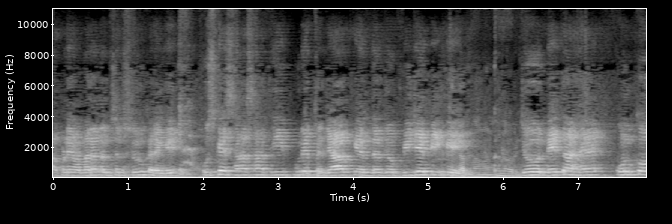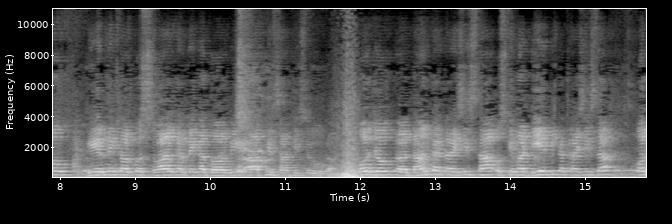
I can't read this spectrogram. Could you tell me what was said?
अपने अमरण अनशन शुरू करेंगे। उसके साथ साथ ही पूरे पंजाब के अंदर जो बीजेपी के जो नेता हैं, उनको घेरने का, उनको सवाल करने का दौर भी साथ के साथ ही शुरू होगा। और जो धान का क्राइसिस था, उसके बाद डीएपी का क्राइसिस था, और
